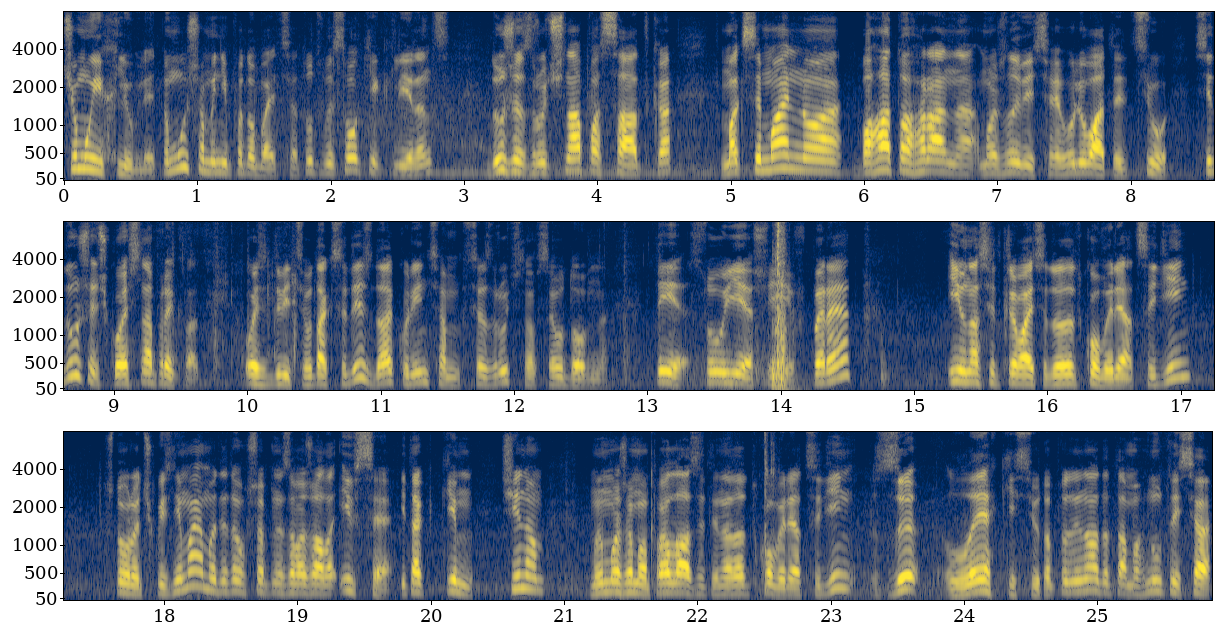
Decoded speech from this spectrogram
Чому їх люблять? Тому що мені подобається. Тут високий кліренс, дуже зручна посадка, максимально багатогранна можливість регулювати цю сідушечку. Ось, наприклад, ось дивіться, отак сидиш, да, колінцям все зручно, все удобно. Ти суєш її вперед, і у нас відкривається додатковий ряд сидінь. Шторочку знімаємо для того, щоб не заважало, і все. І таким чином ми можемо пролазити на додатковий ряд сидінь з легкістю. Тобто не треба там гнутися.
